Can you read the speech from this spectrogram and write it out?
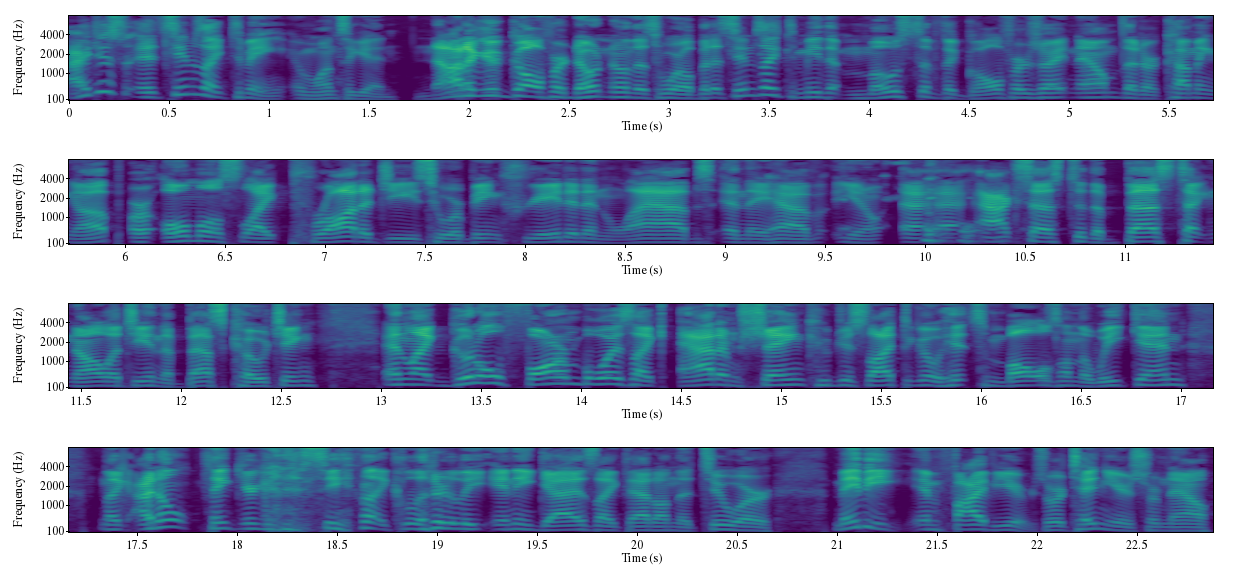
I just it seems like to me, and once again, not a good golfer, don't know this world, but it seems like to me that most of the golfers right now that are coming up are almost like prodigies who are being created in labs and they have, you know, a- access to the best technology and the best coaching. And like good old farm boys like Adam Schenk who just like to go hit some balls on the weekend. Like I don't think you're gonna see like literally any guys like that on the tour, maybe in five years or ten years from now,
